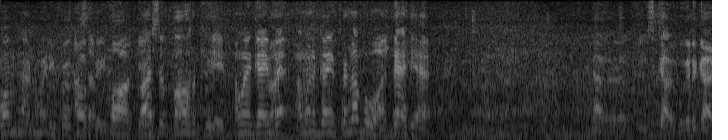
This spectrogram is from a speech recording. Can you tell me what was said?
£1.20 for a That's a coffee. bargain. That's a bargain. I'm gonna go. In, Right? I'm gonna go in for another one. Yeah, yeah. No, no, no, let's go. We're gonna go.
